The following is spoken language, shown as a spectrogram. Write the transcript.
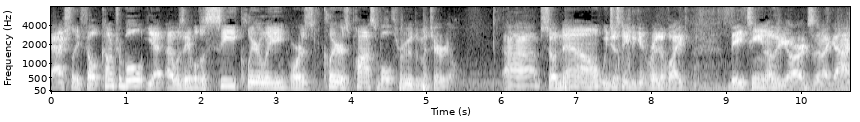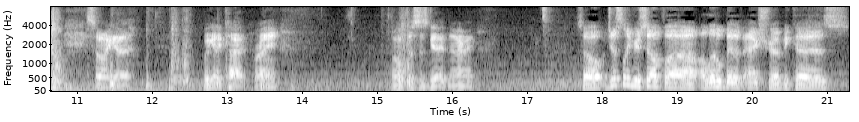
actually felt comfortable, yet I was able to see clearly, or as clear as possible, through the material. Um, so now we just need to get rid of like the 18 other yards that I got. So I gotta, we gotta cut, right? I hope this is good. All right. So just leave yourself a, a little bit of extra because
